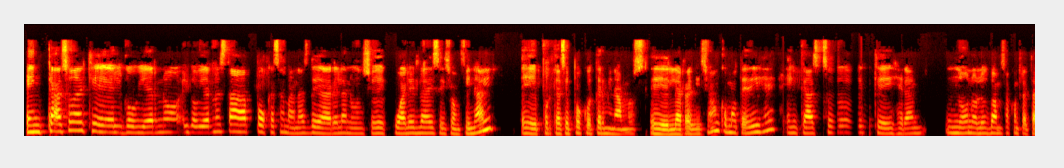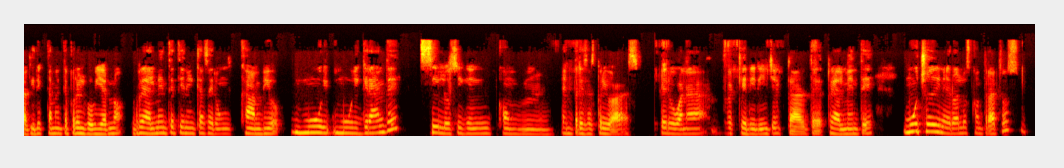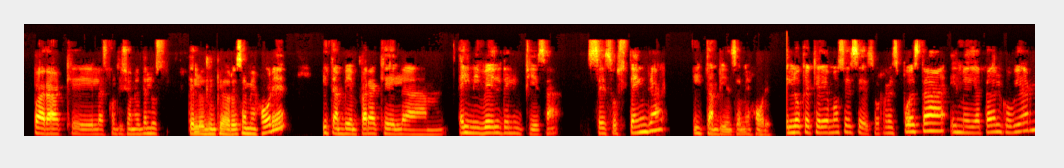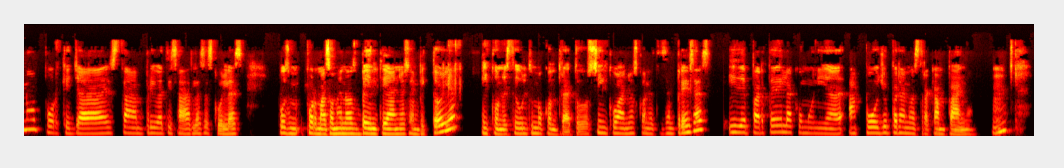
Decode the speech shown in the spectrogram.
En caso de que el gobierno, el gobierno está a pocas semanas de dar el anuncio de cuál es la decisión final, eh, porque hace poco terminamos eh, la revisión, como te dije. En caso de que dijeran, no, no los vamos a contratar directamente por el gobierno, realmente tienen que hacer un cambio muy, muy grande si lo siguen con empresas privadas, pero van a requerir inyectar realmente mucho dinero a los contratos para que las condiciones de los, de los limpiadores se mejoren y también para que el nivel de limpieza se sostenga y también se mejore. Lo que queremos es eso, respuesta inmediata del gobierno porque ya están privatizadas las escuelas pues, por más o menos 20 años en Victoria y con este último contrato, cinco años con estas empresas y de parte de la comunidad apoyo para nuestra campaña.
